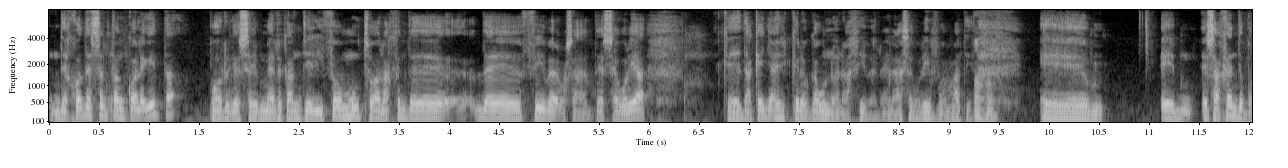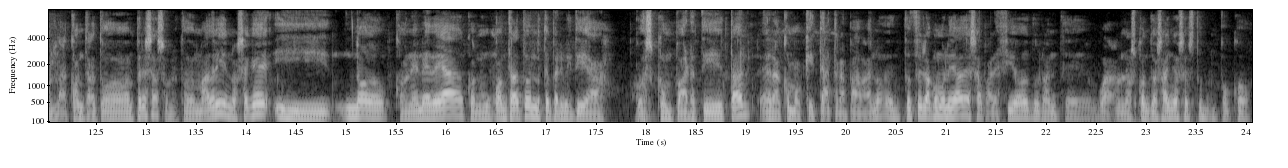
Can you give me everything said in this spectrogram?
Dejó de ser tan coleguita porque se mercantilizó mucho a la gente de, de ciber, o sea, de seguridad, que de aquella creo que aún no era ciber, era seguridad informática. Eh, eh, esa gente pues la contrató empresas, sobre todo en Madrid, no sé qué, y no con NDA, con un contrato no te permitía pues compartir tal, era como que te atrapaba, ¿no? Entonces la comunidad desapareció durante, bueno, unos cuantos años estuvo un poco,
